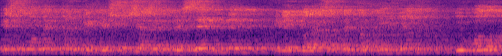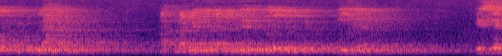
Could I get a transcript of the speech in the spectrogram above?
es un momento en que Jesús se hace presente en el corazón de estos niños de un modo particular, a través del alimento de la Eucaristía. Ese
